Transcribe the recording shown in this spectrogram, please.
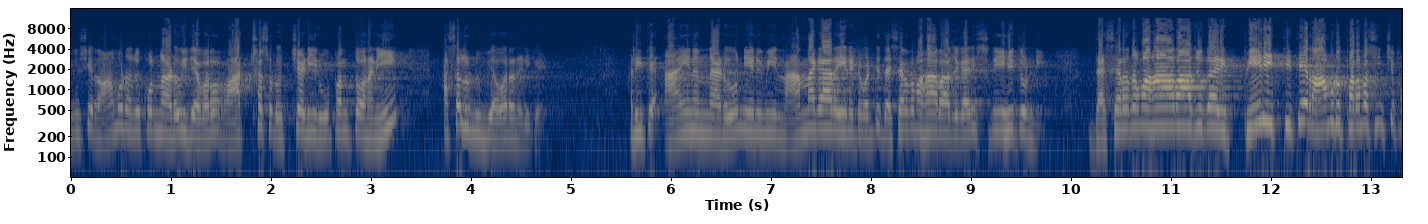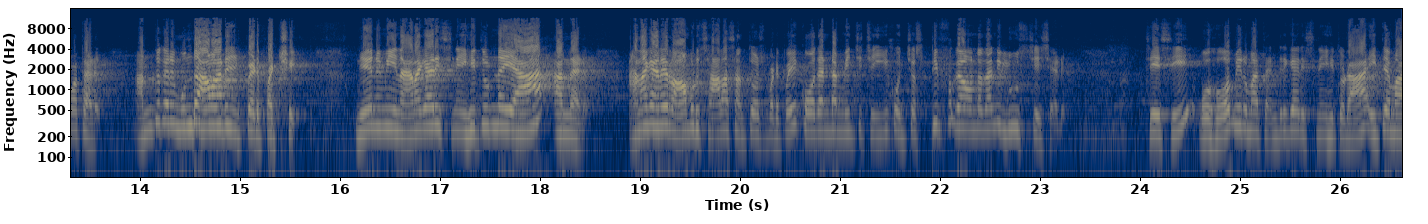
చూసి రాముడు అనుకున్నాడు ఇది ఎవరో రాక్షసుడు వచ్చాడు ఈ రూపంతోనని. అసలు నువ్వెవరని అడిగాడు. అడిగితే ఆయన అన్నాడు నేను మీ నాన్నగారు అయినటువంటి దశరథ మహారాజు గారి స్నేహితుణ్ణి. దశరథ మహారాజు గారి పేరెత్తితే రాముడు పరవశించిపోతాడు. అందుకని ముందు ఆ మాట చెప్పాడు పక్షి. నేను మీ నాన్నగారి స్నేహితుణ్ణయ్యా అన్నాడు. అనగానే రాముడు చాలా సంతోషపడిపోయి కోదండం మించి చెయ్యి కొంచెం స్టిఫ్గా ఉన్నదాన్ని లూజ్ చేశాడు. చేసి ఓహో మీరు మా తండ్రి గారి స్నేహితుడా? అయితే మా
